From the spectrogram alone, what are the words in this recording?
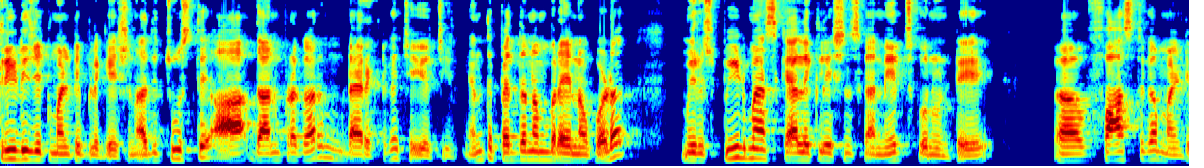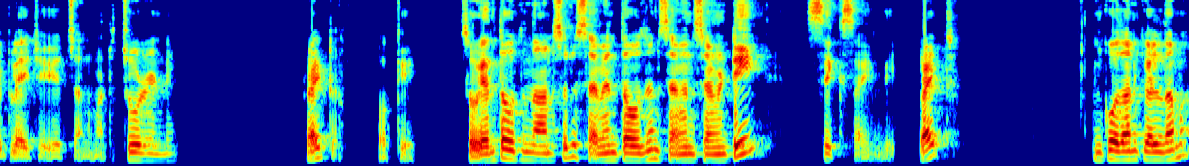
three digit multiplication. అది చూస్తే ఆ దాని ప్రకారం డైరెక్ట్గా చేయొచ్చు. ఎంత పెద్ద నెంబర్ అయినా కూడా మీరు స్పీడ్ మ్యాథ్స్ క్యాలిక్యులేషన్స్ కానీ నేర్చుకొని ఉంటే ఫాస్ట్గా మల్టిప్లై చేయొచ్చు అనమాట చూడండి. రైట్? ఓకే. సో ఎంత అవుతుంది answer? Seven thousand seven seventy six అయింది. రైట్? ఇంకో దానికి వెళ్దామా?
